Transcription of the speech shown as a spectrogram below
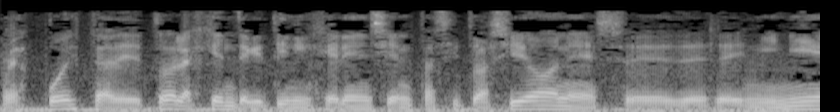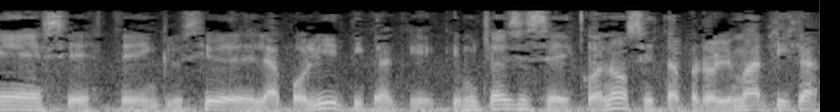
respuesta de toda la gente que tiene injerencia en estas situaciones, eh, desde niñez, este, inclusive desde la política, que, muchas veces se desconoce esta problemática,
